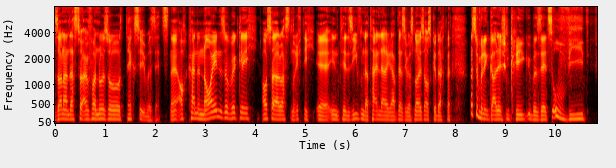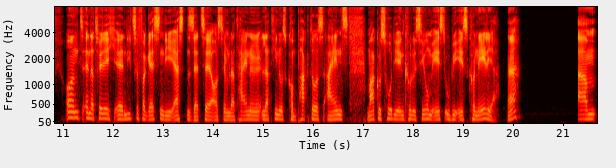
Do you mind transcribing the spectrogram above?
sondern dass du einfach nur so Texte übersetzt. Ne? Auch keine neuen so wirklich, außer du hast einen richtig äh, intensiven Lateinlehrer gehabt, der sich was Neues ausgedacht hat. Hast du über den Gallischen Krieg übersetzt, Ovid. Und äh, natürlich äh, nie zu vergessen die ersten Sätze aus dem Latein, Latinus Compactus 1, Marcus Hodie in Colosseum est ubi est Cornelia. Ne? Ähm,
